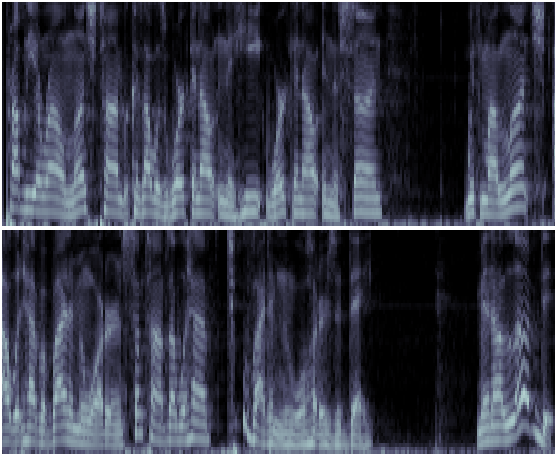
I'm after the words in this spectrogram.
probably around lunchtime, because I was working out in the heat, working out in the sun. With my lunch, I would have a vitamin water, and sometimes I would have two vitamin waters a day. Man, I loved it.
